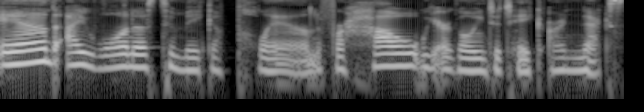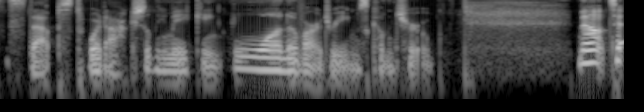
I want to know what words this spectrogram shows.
and I want us to make a plan for how we are going to take our next steps toward actually making one of our dreams come true. Now, to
